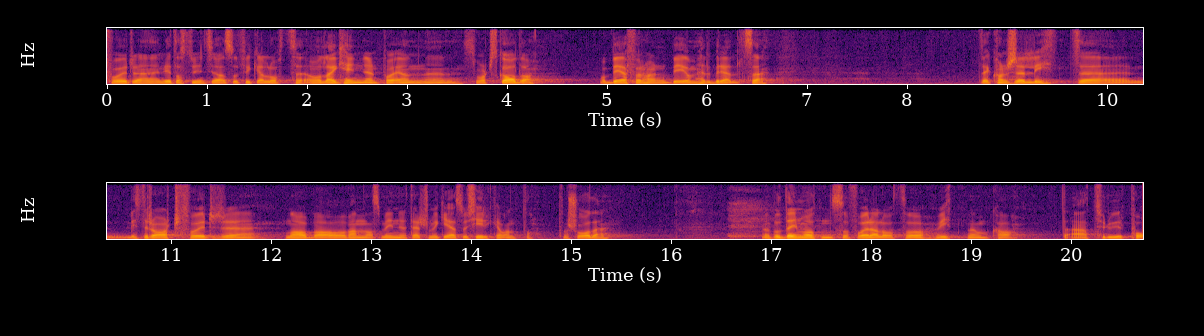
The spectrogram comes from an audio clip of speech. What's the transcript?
For en liten stund siden så fikk jeg lov til å legge hendene på en eh, som ble skada, og be for han, be om helbredelse. Det er kanskje litt, eh, litt rart for naboer og venner som er invitert, som ikke er så kirkevant, til å se det. Men på den måten så får jeg lov til å vitne om hva det jeg tror på.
